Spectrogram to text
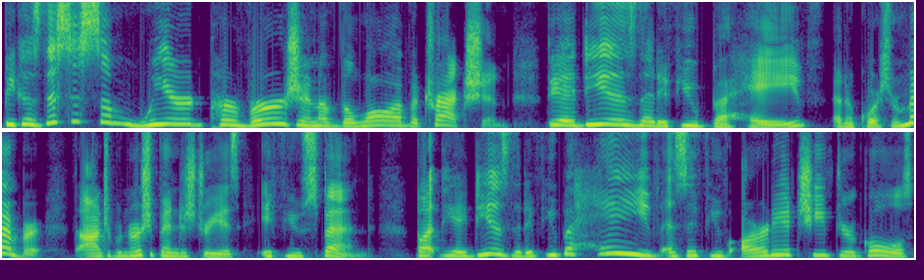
Because this is some weird perversion of the law of attraction. The idea is that if you behave, and of course, remember, the entrepreneurship industry is if you spend. But the idea is that if you behave as if you've already achieved your goals,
